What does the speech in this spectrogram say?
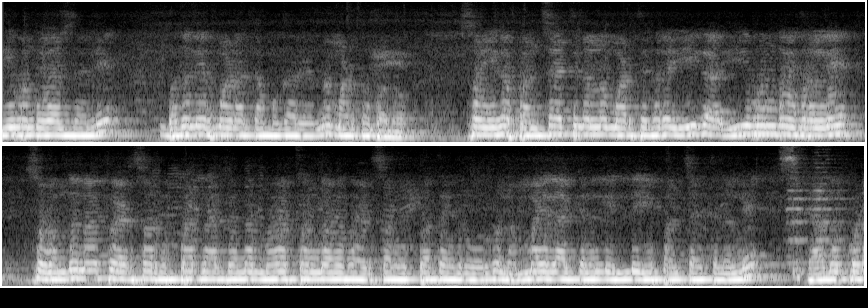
ಈ ಒಂದು ಯೋಜನೆಯಲ್ಲಿ ಬದು ನಿರ್ಮಾಣ ಕಾಮಗಾರಿಯನ್ನು ಮಾಡ್ಕೋಬೋದು. ಸೊ ಈಗ ಪಂಚಾಯತಿನಲ್ಲೂ ಮಾಡ್ತಿದ್ದಾರೆ. ಈಗ ಈ ಒಂದು ಇದರಲ್ಲಿ ಸೊ ಒಂದು ನಾಲ್ಕು ಎರಡು ಸಾವಿರದ ಇಪ್ಪತ್ನಾಲ್ಕರಿಂದ ಮೂವತ್ತೊಂದು ಐದು ಎರಡು ಸಾವಿರದ ಇಪ್ಪತ್ತೈದರವರೆಗೂ ನಮ್ಮ ಇಲಾಖೆಯಲ್ಲಿ ಇಲ್ಲಿ ಈ ಪಂಚಾಯತಿನಲ್ಲಿ ಯಾವುದೂ ಕೂಡ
